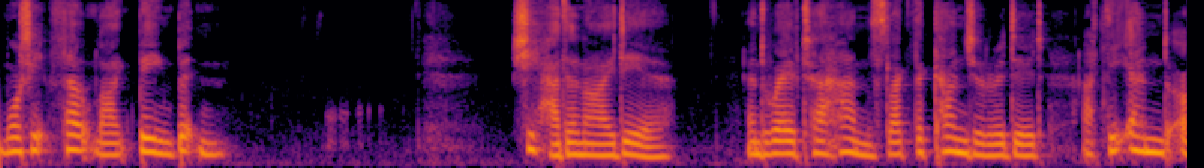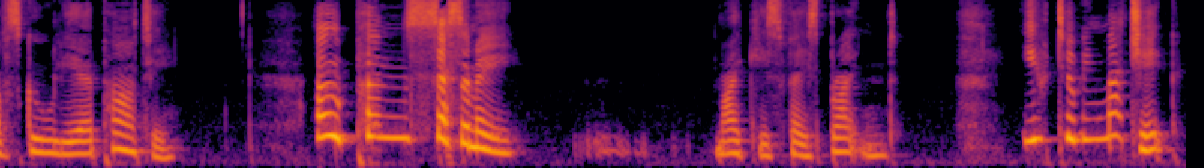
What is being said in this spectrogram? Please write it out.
what it felt like being bitten. She had an idea and waved her hands like the conjurer did at the end of school year party. Open sesame! Mikey's face brightened. You doing magic?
